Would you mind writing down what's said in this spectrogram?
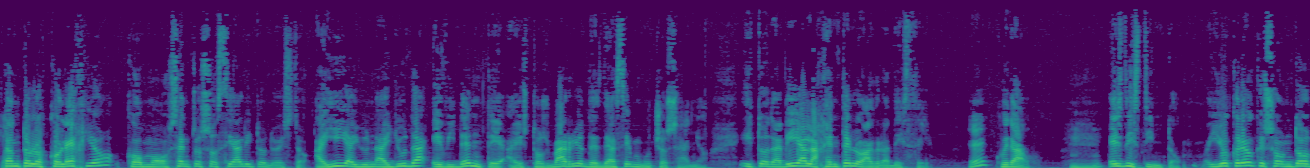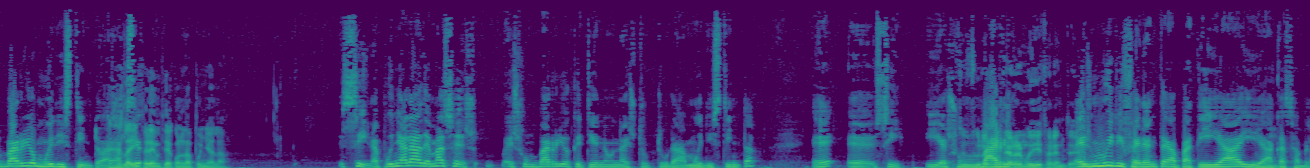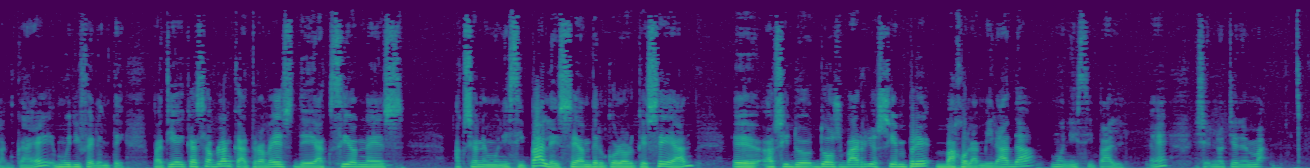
Tanto los colegios como centro social y todo esto. Ahí hay una ayuda evidente a estos barrios desde hace muchos años. Y todavía la gente lo agradece. ¿eh? Cuidado. Es distinto. Yo creo que son dos barrios muy distintos. Esa es la diferencia con la puñala. Sí, La Puñala además es, es un barrio que tiene una estructura muy distinta. ¿eh? Eh, sí, y es un barrio... es muy diferente, ¿eh? Es muy diferente a Patía y a Casablanca, ¿eh? Muy diferente. Patía y Casablanca a través de acciones, acciones municipales, sean del color que sean, eh, ha sido dos barrios siempre bajo la mirada municipal. ¿eh? No tienen más...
